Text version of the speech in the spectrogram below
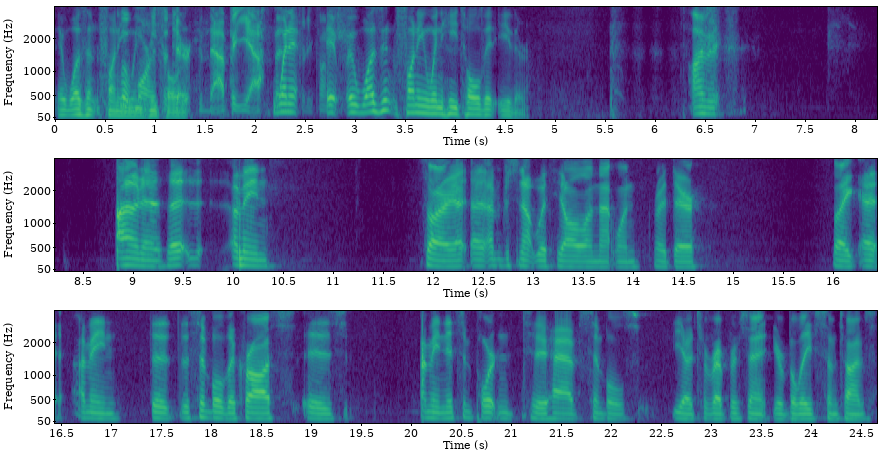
it wasn't funny little when more he told it. than that, but yeah, that's When it, pretty funny. it it wasn't funny when he told it either. I mean, I don't know. That, I mean, sorry, I, I'm just not with y'all on that one right there. Like, I, I mean, the the symbol of the cross is, I mean, it's important to have symbols, you know, to represent your beliefs sometimes.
